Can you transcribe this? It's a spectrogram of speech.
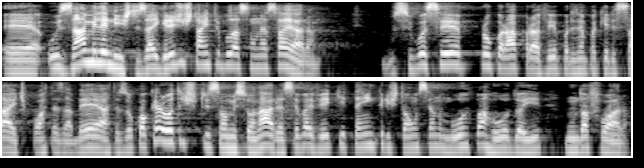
É, os amilenistas, a igreja está em tribulação nessa era. Se você procurar para ver, por exemplo, aquele site Portas Abertas ou qualquer outra instituição missionária, você vai ver que tem cristão sendo morto a rodo aí, mundo afora.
